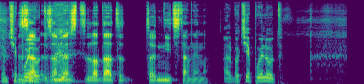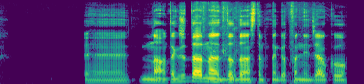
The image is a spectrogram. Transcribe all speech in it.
Tam ciepły za, lód. zamiast loda to, to nic tam nie ma. Albo ciepły lód. Eee, no, także do, na, do, do następnego poniedziałku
